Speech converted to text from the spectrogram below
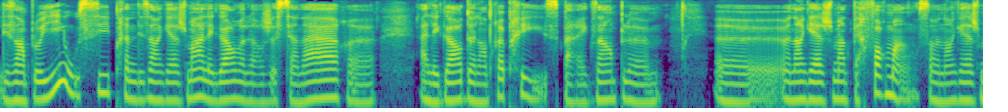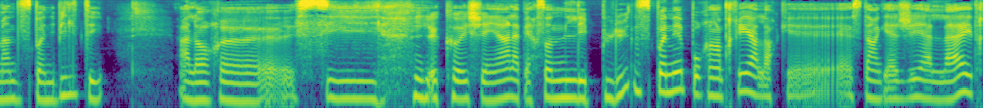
Les employés aussi prennent des engagements à l'égard de leur gestionnaire, euh, à l'égard de l'entreprise. Par exemple, euh, euh, un engagement de performance, un engagement de disponibilité. Alors, si le cas échéant, la personne n'est plus disponible pour rentrer alors qu'elle s'est engagée à l'être,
